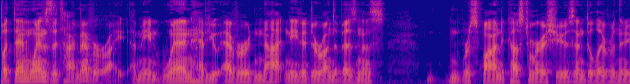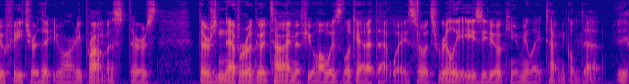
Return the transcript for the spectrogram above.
But then when's the time ever right? I mean, when have you ever not needed to run the business, respond to customer issues, and deliver the new feature that you already promised? There's there's never a good time if you always look at it that way. So it's really easy to accumulate technical debt. Yeah.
